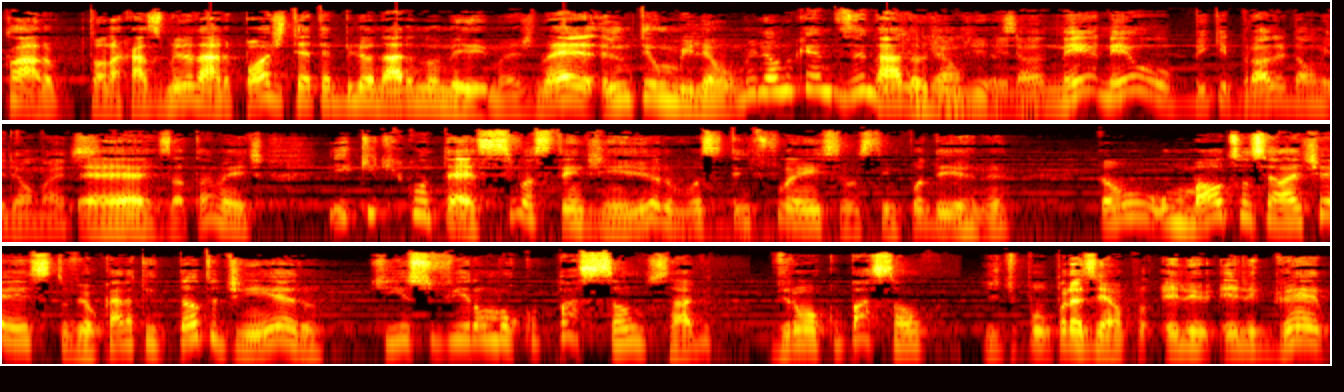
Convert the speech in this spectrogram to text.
claro, estão na casa do milionário. Pode ter até bilionário no meio, mas não é, ele não tem um milhão. Um milhão não quer dizer nada milhão, hoje em dia. milhão. sabe? Nem, nem o Big Brother dá um milhão mais. É, exatamente. E o que, que acontece? Se você tem dinheiro, você tem influência, você tem poder, né? Então, o mal do socialite é esse, tu vê. O cara tem tanto dinheiro que isso vira uma ocupação, sabe? Vira uma ocupação. De tipo, por exemplo, ele, ele ganha.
